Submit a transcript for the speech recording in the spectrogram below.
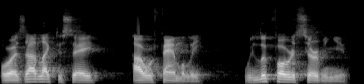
or as I'd like to say, our family. We look forward to serving you.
